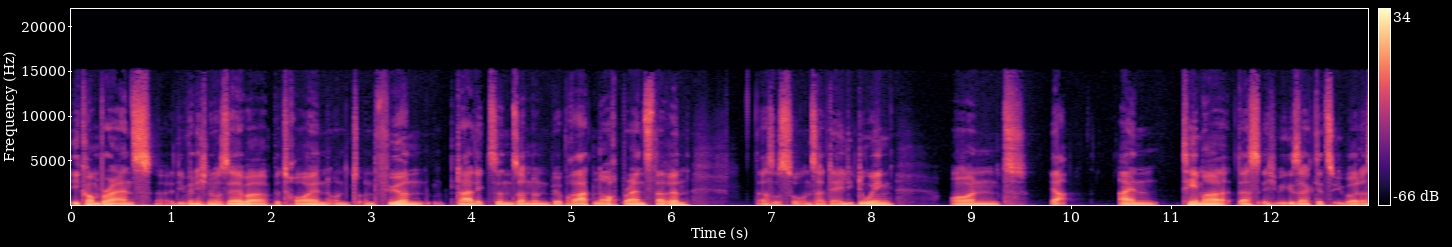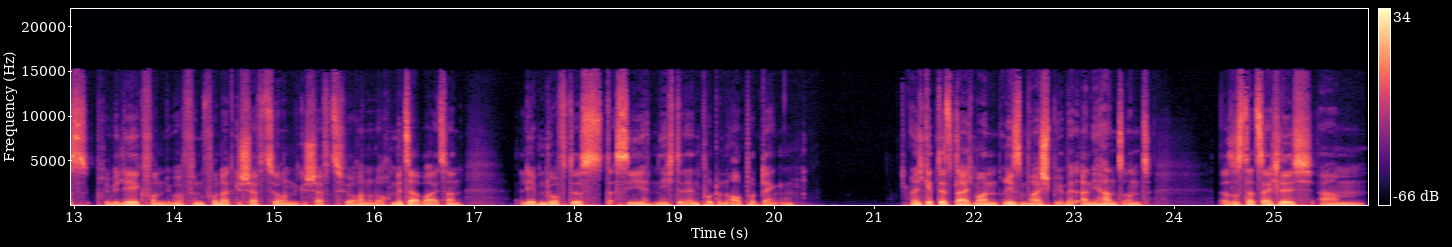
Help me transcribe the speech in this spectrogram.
E-Com-Brands, äh, die wir nicht nur selber betreuen und, und führen, beteiligt sind, sondern wir beraten auch Brands darin. Das ist so unser Daily Doing. Und ja, ein Thema, das ich, wie gesagt, jetzt über das Privileg von über 500 Geschäftsführern, Geschäftsführern und auch Mitarbeitern erleben durfte, ist, dass sie nicht in Input und Output denken. Und ich gebe jetzt gleich mal ein Riesenbeispiel mit an die Hand und das ist tatsächlich ähm,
